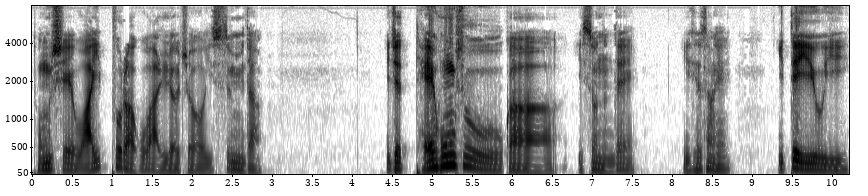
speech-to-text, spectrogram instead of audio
동시에 와이프라고 알려져 있습니다. 이제 대홍수가 있었는데 이 세상에 이때 이후 이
